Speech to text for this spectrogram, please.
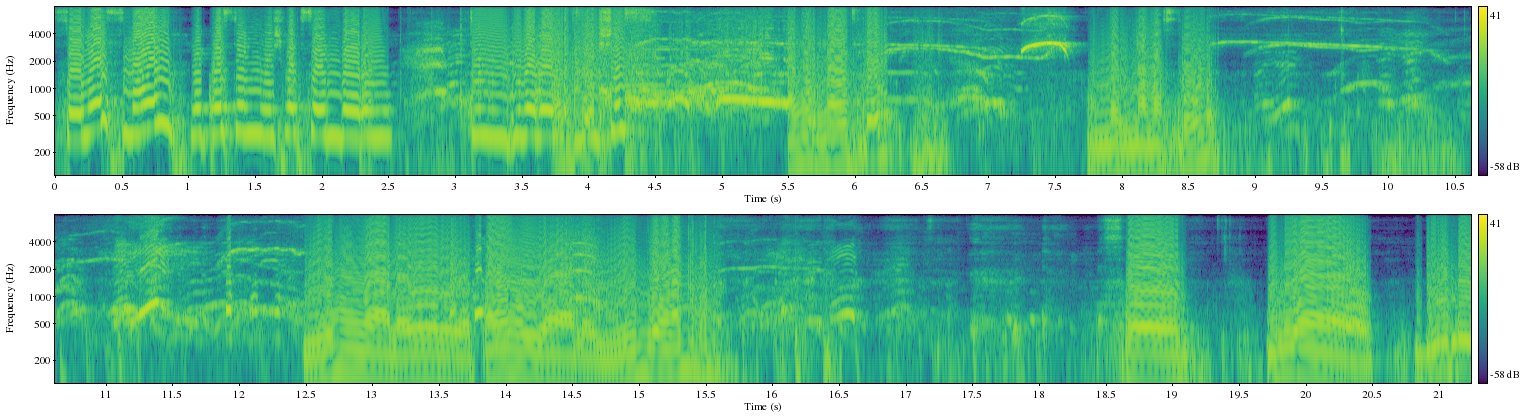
So yes, now requesting Vishwak Sen Garu to give away wishes. అందరికి నమస్తే అందరికి నమస్తే ఏం ఇవ్వాలి ఎక్కడ ఇవ్వాలి ఏం చేయాలి సో ముందుగా బ్యూటీ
